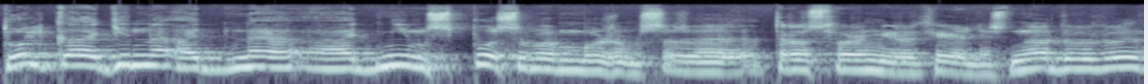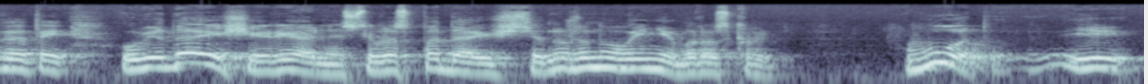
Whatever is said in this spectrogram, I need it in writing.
только один, одна, одним способом можем трансформировать реальность. Надо вот в этой увядающей реальности, распадающейся, нужно новое небо раскрыть. Вот. И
